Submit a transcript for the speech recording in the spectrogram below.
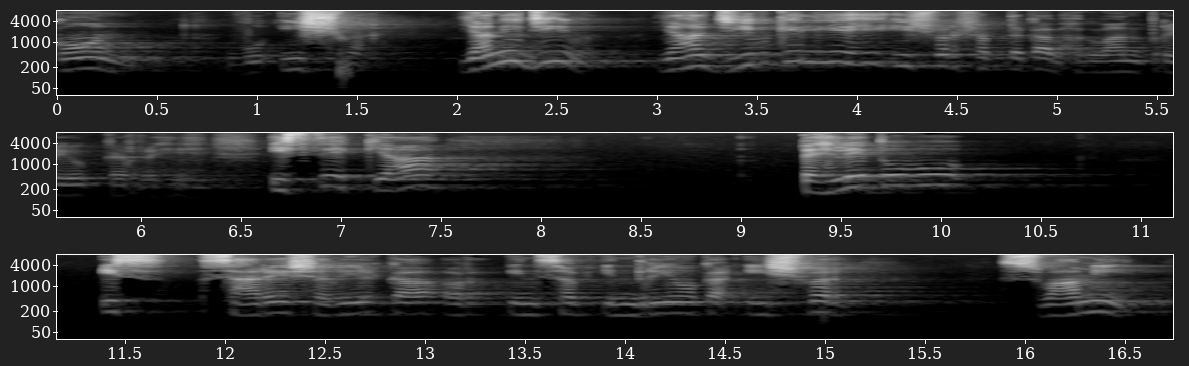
कौन? वो ईश्वर, यानी जीव। यहाँ जीव के लिए ही ईश्वर शब्द का भगवान प्रयोग कर रहे हैं। इससे क्या? पहले तो वो इस सारे शरीर का और इन सब इंद्रियों का ईश्वर, स्वामी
